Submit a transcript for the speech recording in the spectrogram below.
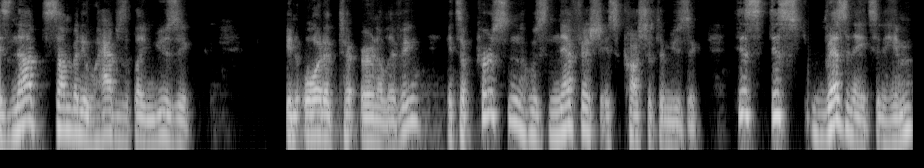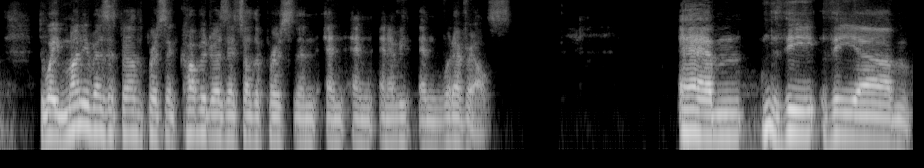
is not somebody who happens to play music in order to earn a living. It's a person whose nefesh is kosher to music. This this resonates in him the way money resonates with another person, kavod resonates with other person, and and and and every and whatever else. Um, the the um,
